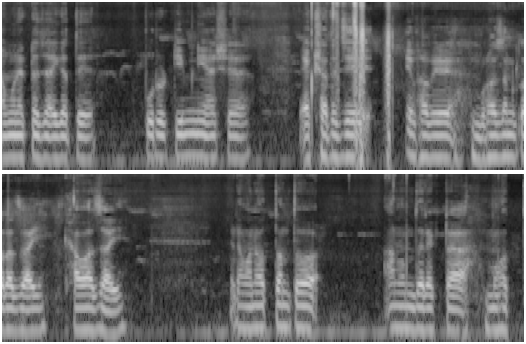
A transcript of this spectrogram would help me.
এমন একটা জায়গাতে পুরো টিম নিয়ে এসে একসাথে যে এভাবে ভোজন করা যায়, খাওয়া যায়, এটা মানে অত্যন্ত আনন্দের একটা মহত্ব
